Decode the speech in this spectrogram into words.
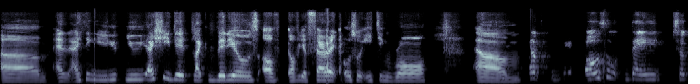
Um, and I think you you actually did like videos of of your ferret also eating raw. Um, yep. both they took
